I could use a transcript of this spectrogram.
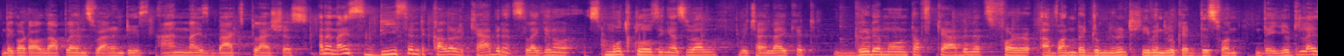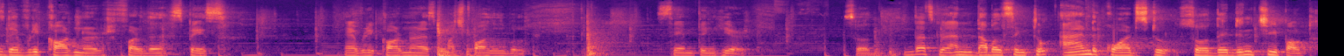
They got all the appliance warranties and nice backsplashes and a nice decent colored cabinets like you know smooth closing as well which i like it. Good amount of cabinets for a one bedroom unit. Even look at this one. They utilized every corner for the space. Every corner as much possible. Same thing here so that's good. And double sink too and quartz too. So they didn't cheap out.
